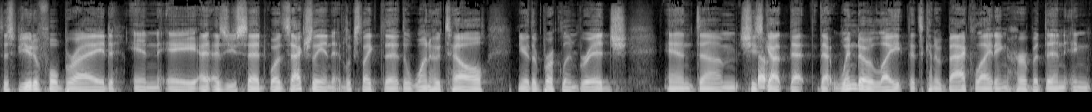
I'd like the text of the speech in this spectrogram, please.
this beautiful bride in a, as you said, well, it's actually in. It looks like the the one hotel near the Brooklyn Bridge, and um, she's got that that window light that's kind of backlighting her. But then in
